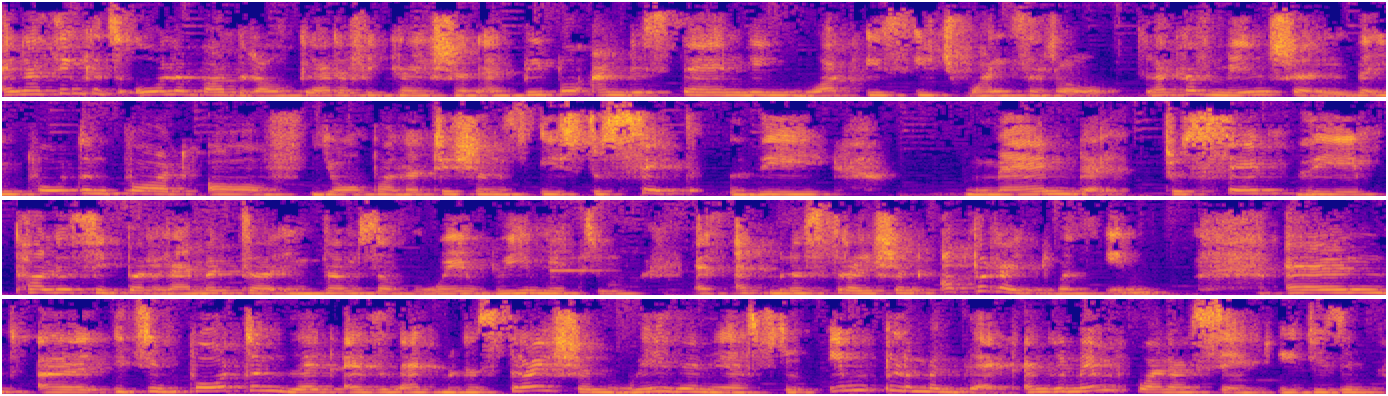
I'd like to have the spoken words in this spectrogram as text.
And I think it's all about role clarification and people understanding what is each one's role. Like I've mentioned, the important part of your politicians is to set the mandate to set the policy parameter in terms of where we need to, as administration, operate within. And uh, it's important that as an administration, we then have to implement that. And remember what I said, it is in,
